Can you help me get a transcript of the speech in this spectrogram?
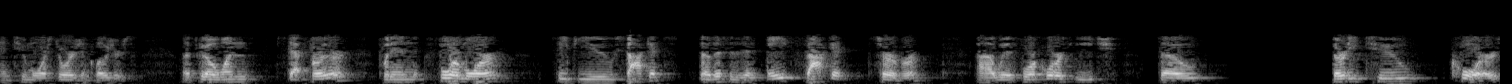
and two more storage enclosures. Let's go one step further, put in four more CPU sockets. So this is an eight socket server uh, with four cores each. So 32 cores.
